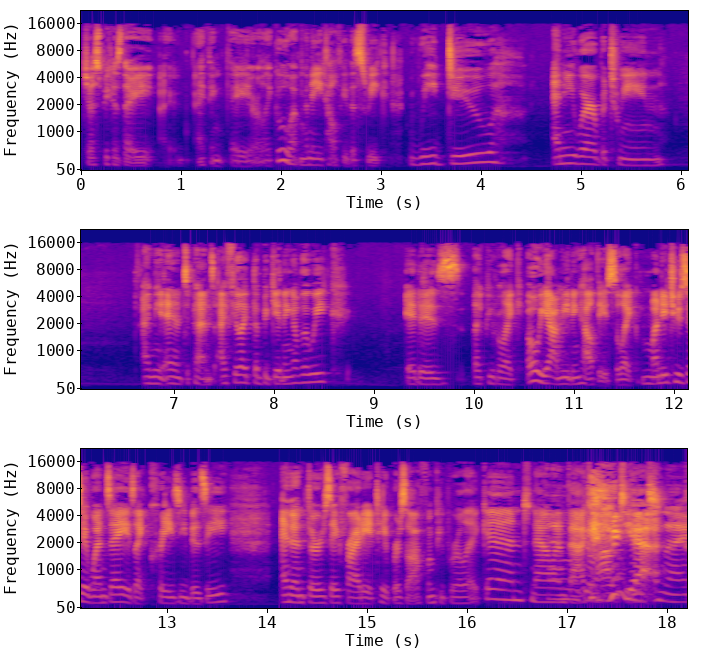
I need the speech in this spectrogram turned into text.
just because they, I- think they are like, "Ooh, I'm going to eat healthy this week." We do anywhere between. I mean, and it depends. I feel like the beginning of the week it is like people are like, oh yeah, I'm eating healthy. So like Monday, Tuesday, Wednesday is like crazy busy. And then Thursday, Friday, it tapers off when people are like, and now I'm, I'm back. go out to yeah. tonight,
